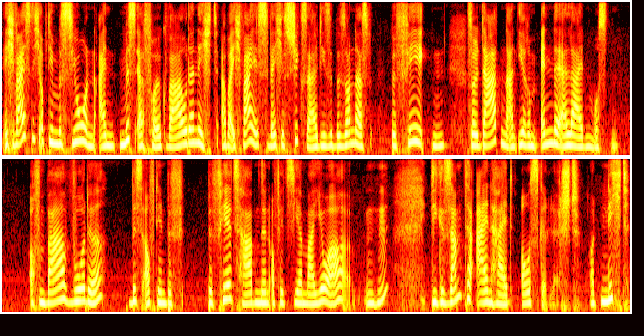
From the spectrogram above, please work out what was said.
Ich weiß nicht, ob die Mission ein Misserfolg war oder nicht, aber ich weiß, welches Schicksal diese besonders befähigten Soldaten an ihrem Ende erleiden mussten. Offenbar wurde, bis auf den Bef befehlshabenden Offizier Major, mh, die gesamte Einheit ausgelöscht. Und nicht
